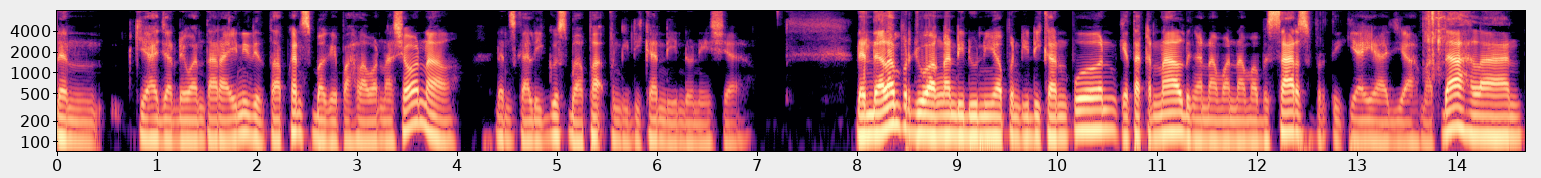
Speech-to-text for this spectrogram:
Dan Ki Hajar Dewantara ini ditetapkan sebagai pahlawan nasional dan sekaligus bapak pendidikan di Indonesia. Dan dalam perjuangan di dunia pendidikan pun kita kenal dengan nama-nama besar seperti Kiai Haji Ahmad Dahlan,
